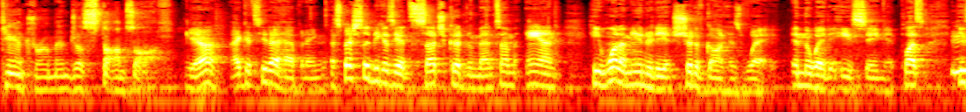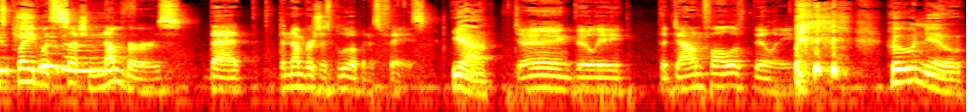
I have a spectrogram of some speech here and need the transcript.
tantrum and just stomps off. Yeah, I could see that happening, especially because he had such good momentum and he won immunity. It should have gone his way in the way that he's seeing it. Plus, he's played with such numbers that the numbers just blew up in his face. Yeah. Dang, Billy. The downfall of Billy. Who knew?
